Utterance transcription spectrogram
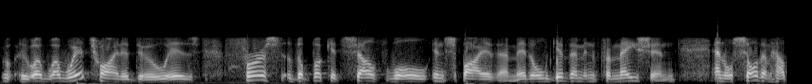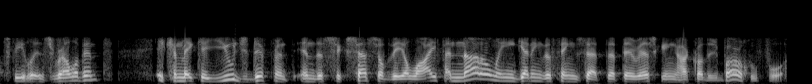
What we're trying to do is first, the book itself will inspire them. It'll give them information and will show them how tefillah is relevant. It can make a huge difference in the success of their life, and not only in getting the things that, that they're asking Hakadosh Baruch Hu for,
